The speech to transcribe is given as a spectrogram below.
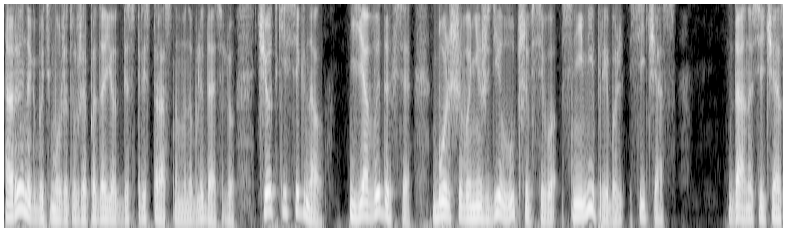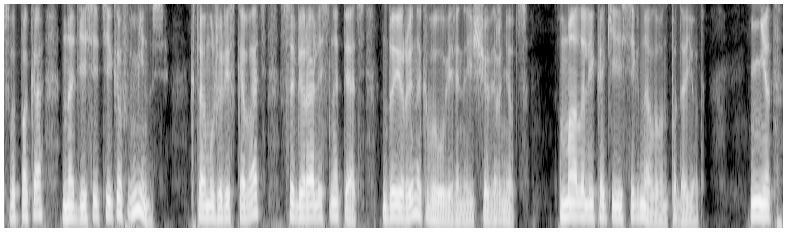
а рынок, быть может, уже подает беспристрастному наблюдателю четкий сигнал. Я выдохся, большего не жди, лучше всего сними прибыль сейчас. Да, но сейчас вы пока на 10 тиков в минусе. К тому же рисковать собирались на пять, да и рынок, вы уверены, еще вернется. Мало ли, какие сигналы он подает. Нет,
